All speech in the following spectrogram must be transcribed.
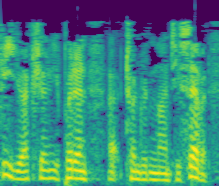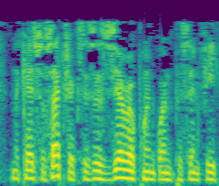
fee, you actually only put in uh, 297. In the case of Satrix, there's a 0.1% fee fee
